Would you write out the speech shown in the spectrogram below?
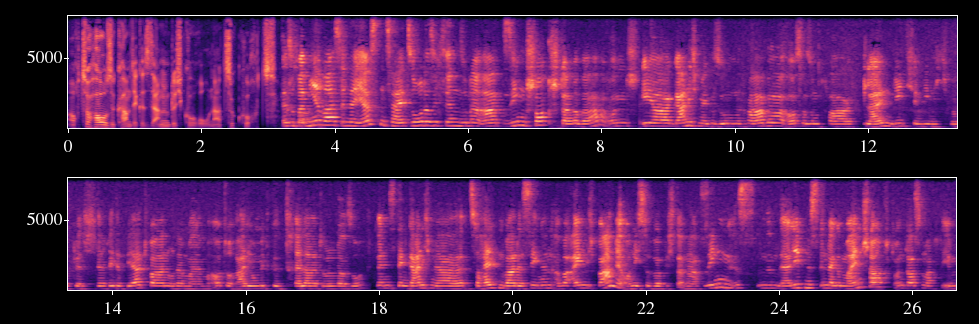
auch zu Hause kam der Gesang durch Corona zu kurz. Also bei mir war es in der ersten Zeit so, dass ich in so einer Art Sing-Schockstarre war und eher gar nicht mehr gesungen habe, außer so ein paar kleinen Liedchen, die nicht wirklich der Rede wert waren oder mal im Autoradio mitgetrellert oder so. Wenn es denn gar nicht mehr zu halten war, das Singen, aber eigentlich war mir auch nicht so wirklich danach. Singen ist ein Erlebnis in der Gemeinschaft und das macht macht eben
